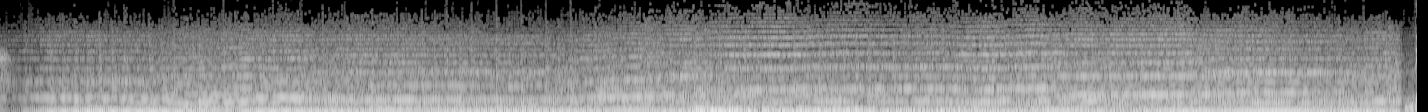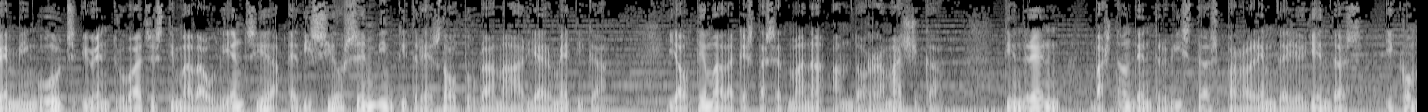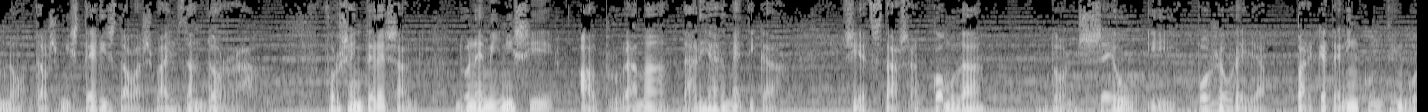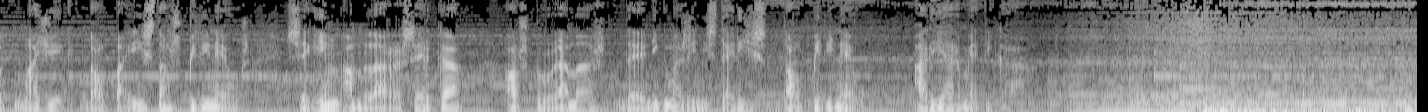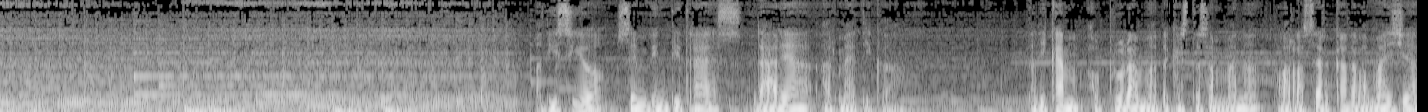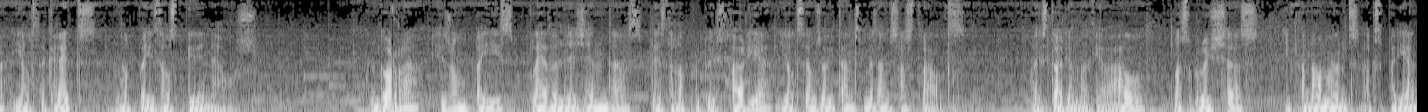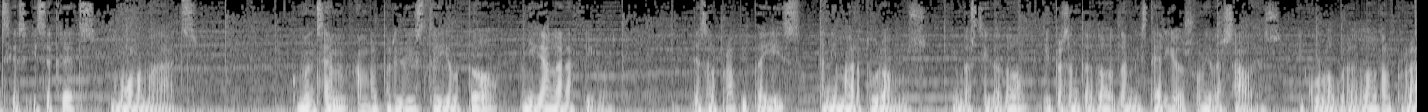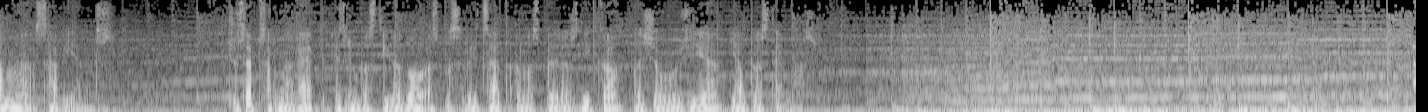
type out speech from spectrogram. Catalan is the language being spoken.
Benvinguts i ben trobats, estimada audiència, edició 123 del programa Àrea Hermètica. I el tema d'aquesta setmana, Andorra Màgica. Tindrem bastant d'entrevistes, parlarem de llegendes i, com no, dels misteris de les valls d'Andorra. Força interessant. Donem inici al programa d'Àrea Hermètica. Si estàs còmode, doncs seu i posa orella, perquè tenim contingut màgic del país dels Pirineus. Seguim amb la recerca als programes d'enigmes i misteris del Pirineu. Àrea hermètica. Edició 123 d'Àrea Hermètica. Dediquem el programa d'aquesta setmana a la recerca de la màgia i els secrets del país dels Pirineus. Andorra és un país ple de llegendes des de la protohistòria i els seus habitants més ancestrals. La història medieval, les bruixes i fenòmens, experiències i secrets molt amagats. Comencem amb el periodista i autor Miguel Aracil. Des del propi país tenim Artur Oms, investigador i presentador de Misterios Universales i col·laborador del programa Sapiens. Josep Sarnaguet és investigador especialitzat en les pedres d'Ica, la geologia i altres temes.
